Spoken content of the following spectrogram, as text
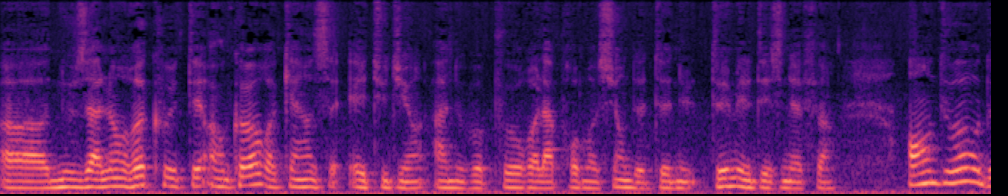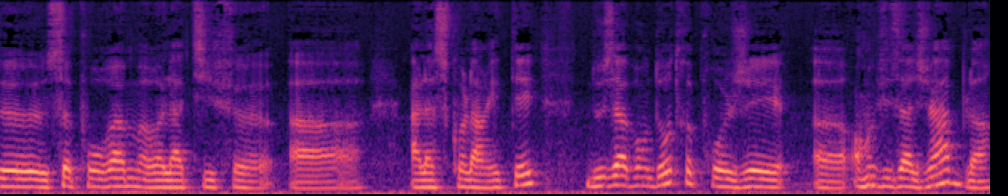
euh, nous allons recruter encore 15 étudiants à nouveau pour la promotion de 2019. En dehors de ce programme relatif euh, à, à la scolarité, nous avons d'autres projets envisageables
